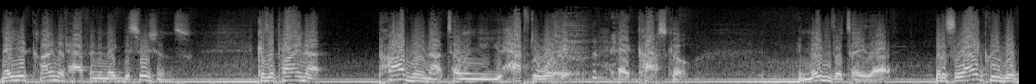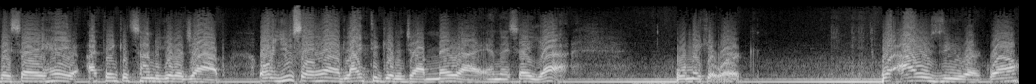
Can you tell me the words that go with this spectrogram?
Now you're kind of having to make decisions. Because they're probably not, probably not telling you you have to work at, at Costco. And maybe they'll tell you that. But it's likely that they say, hey, I think it's time to get a job. Or you say, hey, I'd like to get a job, may I? And they say, yeah, we'll make it work. What hours do you work? Well,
